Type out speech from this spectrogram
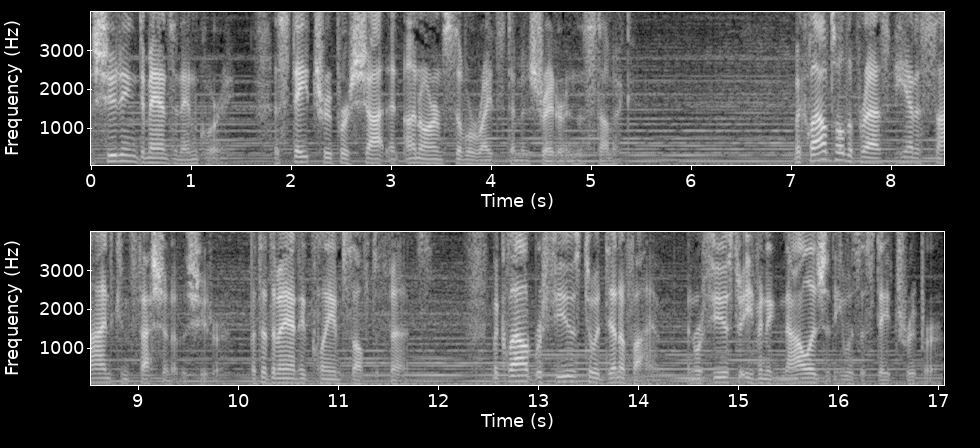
A shooting demands an inquiry. A state trooper shot an unarmed civil rights demonstrator in the stomach. McLeod told the press he had a signed confession of the shooter, but that the man had claimed self defense. McLeod refused to identify him and refused to even acknowledge that he was a state trooper.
